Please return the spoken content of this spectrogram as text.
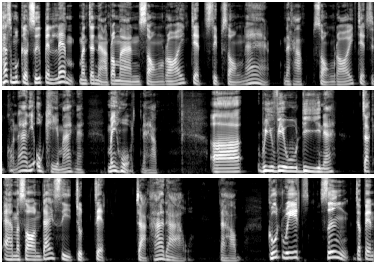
ถ้าสมมุติเกิดซื้อเป็นเล่มมันจะหนาประมาณ 272 หน้านะครับ270 กว่าหน้านี่โอเคมากนะ ไม่โหดนะครับ รีวิวดีนะจาก Amazon ได้ 4.7 จาก 5 ดาวนะครับ Goodreads ซึ่งจะเป็น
